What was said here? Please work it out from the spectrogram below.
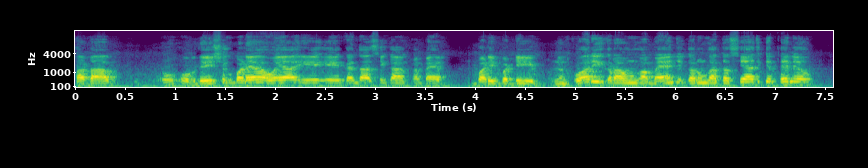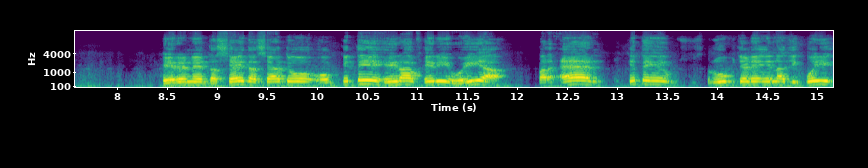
ਸਾਡਾ ਉਪਦੇਸ਼ਕ ਬਣਿਆ ਹੋਇਆ, ਇਹ ਇਹ ਕਹਿੰਦਾ ਸੀਗਾ ਕਿ ਮੈਂ ਬੜੀ ਵੱਡੀ ਇਨਕੁਆਰੀ ਕਰਾਉਂਗਾ ਮੈਂ ਇੰਜ ਕਰੂੰਗਾ, ਦੱਸਿਆ ਅੱਜ ਕਿੱਥੇ ਨੇ ਉਹ? ਫਿਰ ਇਹਨੇ ਦੱਸਿਆ ਹੀ ਦੱਸਿਆ ਤੇ ਉਹ ਉਹ ਕਿਤੇ ਹੇਰਾ ਫੇਰੀ ਹੋਈ ਆ, ਪਰ ਇਹ ਕਿਤੇ ਸਰੂਪ ਜਿਹੜੇ ਇਹਨਾਂ ਦੀ ਕੋਈ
